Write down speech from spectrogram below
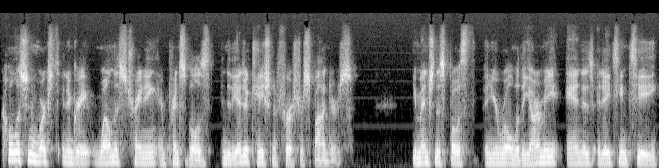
Coalition works to integrate wellness training and principles into the education of first responders. You mentioned this both in your role with the Army and as at AT&T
